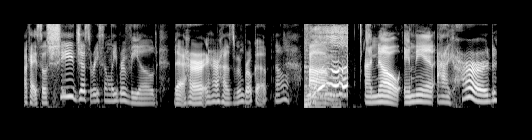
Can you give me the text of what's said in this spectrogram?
Okay, so she just recently revealed that her and her husband broke up. Oh. I know. And then I heard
